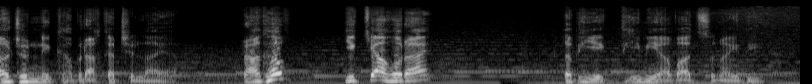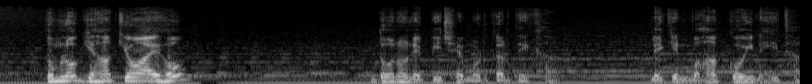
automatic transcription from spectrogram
अर्जुन ने घबराकर चिल्लाया, राघव, ये क्या हो रहा है? तभी एक धीमी आवाज़ सुनाई दी, तुम लोग यहाँ क्यों आए हो? दोनों ने पीछे मुड़कर देखा, लेकिन वहाँ कोई नहीं था।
